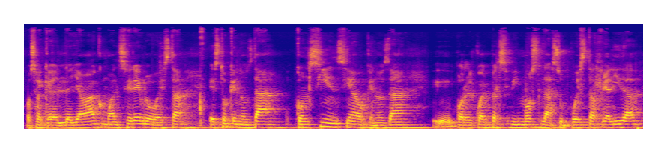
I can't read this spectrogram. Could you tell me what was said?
o sea, que le llamaba como al cerebro esta, esto que nos da conciencia o que nos da, eh, por el cual percibimos la supuesta realidad,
